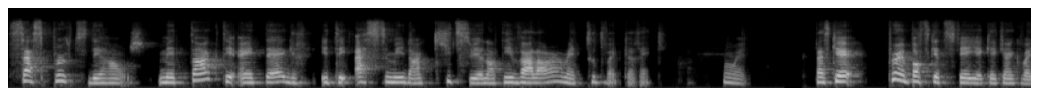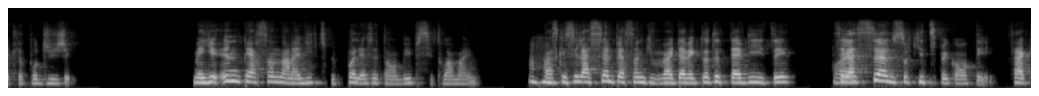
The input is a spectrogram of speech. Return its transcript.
Ça se peut que tu déranges. Mais tant que tu es intègre et tu es assumé dans qui tu es, dans tes valeurs, mais tout va être correct. Oui. Parce que peu importe ce que tu fais, il y a quelqu'un qui va être là pour te juger. Mais il y a une personne dans la vie que tu ne peux pas laisser tomber, puis c'est toi-même. Mhm. Parce que c'est la seule personne qui va être avec toi toute ta vie, tu sais. C'est Ouais. la seule sur qui tu peux compter. Fait que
